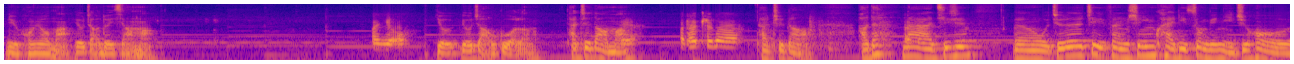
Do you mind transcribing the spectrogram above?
女朋友吗？有找对象吗？啊，有，有有找过了，他知道吗对？啊，他知道啊。他知道。好的，那其实，嗯、我觉得这一份声音快递送给你之后，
